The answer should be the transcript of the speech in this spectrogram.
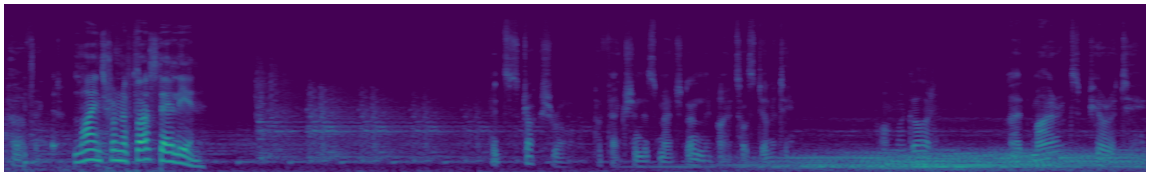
Perfect. Uh, lines from the first alien. It's structural. Perfection is matched only by its hostility. Oh my god. I admire its purity.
